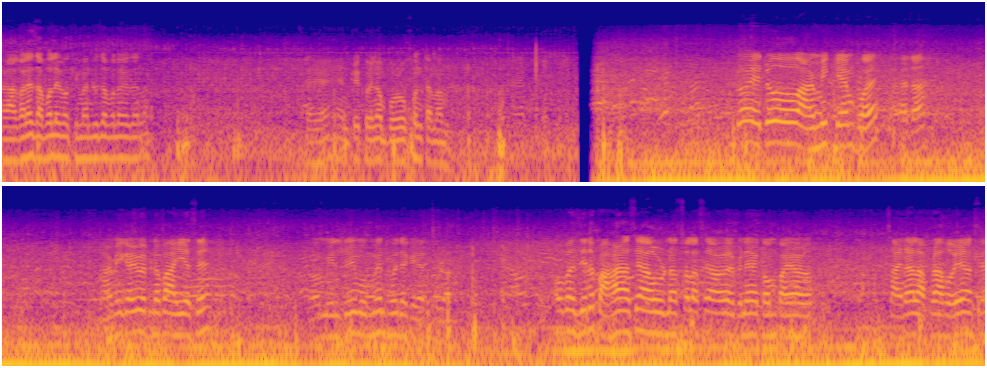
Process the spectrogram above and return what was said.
আৰু আগলৈ যাব লাগিব কিমান দূৰ যাব লাগিব জানো? এণ্ট্ৰি কৰি লওঁ বৰষুণ তামাম। তো এইটো আৰ্মি কেম্প হয় এটা। আৰ্মি গাড়ীও এইপিনৰ পৰা আহি আছে। আৰু মিলিটাৰী মুভমেণ্ট হৈ থাকে ইয়াত পূৰা। অঁ বা যিহেতু পাহাৰ আছে আৰু অৰুণাচল আছে আৰু এইপিনে গম পায় আৰু। চাইনা লাফৰা হৈয়ে আছে।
